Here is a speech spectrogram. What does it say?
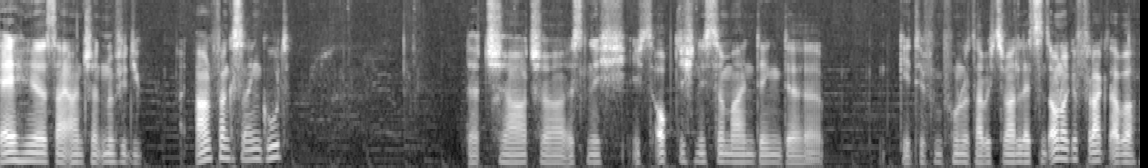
der hier sei anscheinend nur für die Anfangsrennen gut. Der Charger ist nicht, ist optisch nicht so mein Ding. Der GT500 habe ich zwar letztens auch noch gefragt, aber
